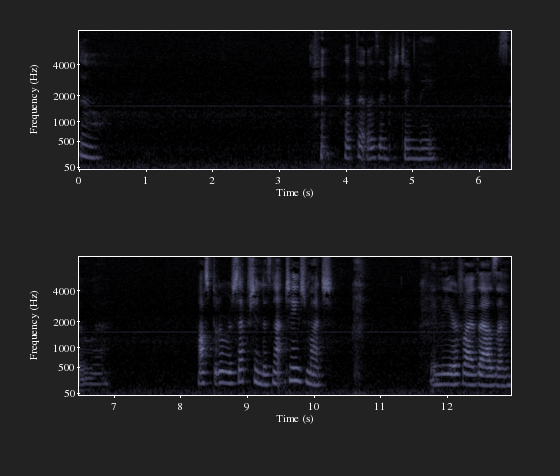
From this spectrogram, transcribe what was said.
So, thought that was interesting. The so uh, hospital reception does not change much in the year five thousand.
